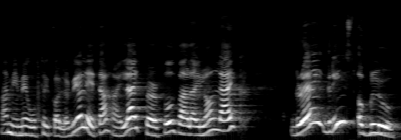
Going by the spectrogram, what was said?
A mí me gusta el color violeta. I like purple, but I don't like gray, gris o glue.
